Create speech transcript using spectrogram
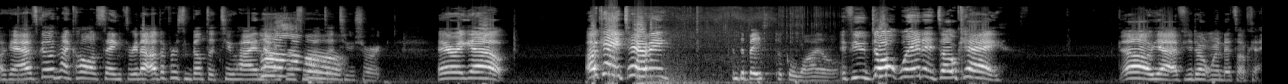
Okay, I was good with my call saying three. That other person built it too high, and that other person built Oh. it too short. There we go. Okay, Tabby. the base took a while. If you don't win, it's okay. Oh yeah, if you don't win, it's okay.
